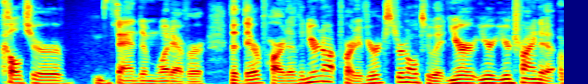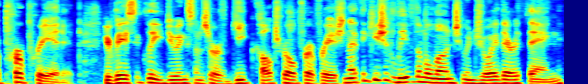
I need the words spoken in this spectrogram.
culture fandom whatever that they're part of and you're not part of you're external to it and you're you're you're trying to appropriate it you're basically doing some sort of geek cultural appropriation i think you should leave them alone to enjoy their thing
